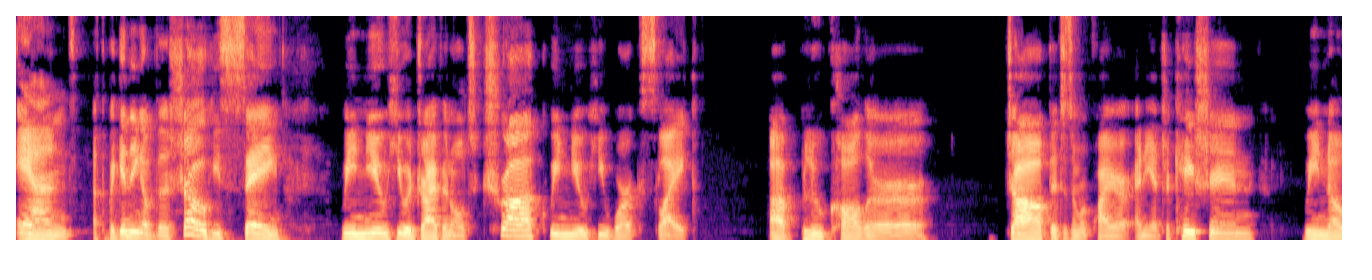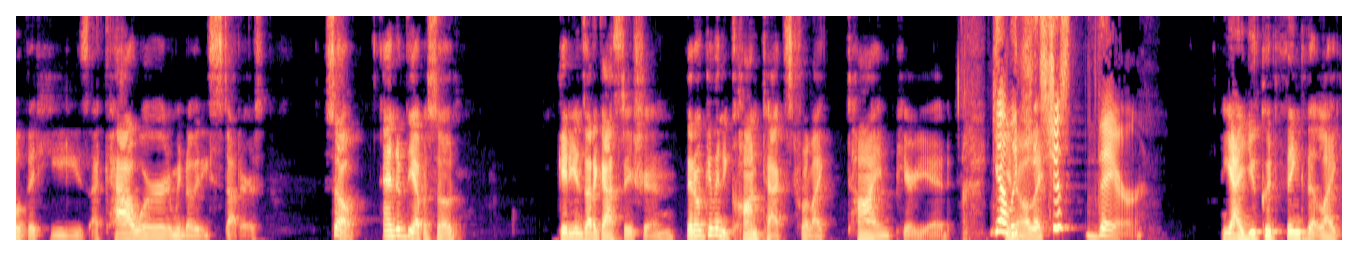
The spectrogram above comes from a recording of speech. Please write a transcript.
And at the beginning of the show, he's saying, We knew he would drive an old truck. We knew he works like a blue collar job that doesn't require any education. We know that he's a coward and we know that he stutters. So, end of the episode. Gideon's at a gas station. They don't give any context for like time period. Yeah, you like know, he's like- just there. Yeah, you could think that like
